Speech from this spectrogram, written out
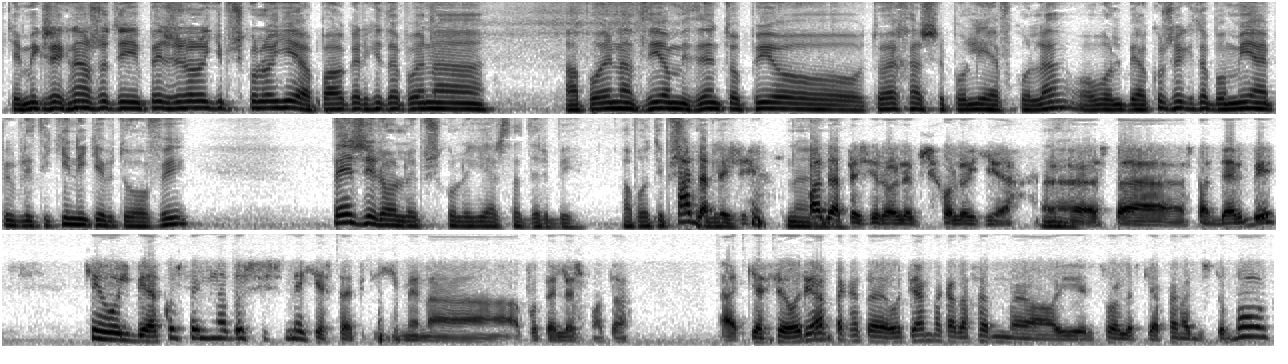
Και μην ξεχνάς ότι παίζει ρόλο και η ψυχολογία. Ο Πάοκ έρχεται από ένα, από ένα 2-0 το οποίο το έχασε πολύ εύκολα. Ο Ολυμπιακός έρχεται από μια επιβλητική νίκη επί του Όφη. Παίζει ρόλο η ψυχολογία στα τερμπή. Από την Πάντα ψυχολογία. παίζει. Ναι, Πάντα ναι. παίζει ρόλο η ψυχολογία ε, στα, στα ντέρμπι και ο Ολυμπιακός θέλει να δώσει συνέχεια στα επιτυχημένα αποτελέσματα. Α, Και θεωρεί αν τα κατα... ότι αν τα καταφέρουν ε, οι Ερυθρόλευκοι απέναντι στον ΠΑΟΚ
